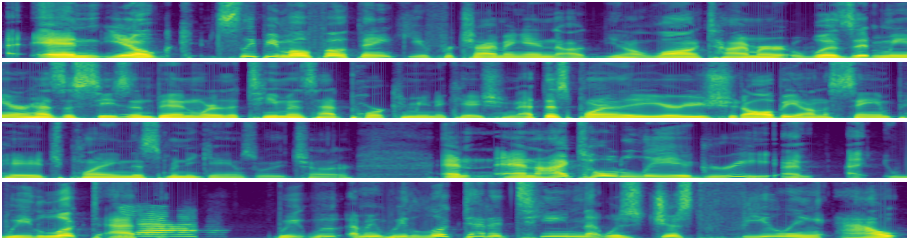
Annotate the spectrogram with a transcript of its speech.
and you know, Sleepy Mofo, thank you for chiming in. Uh, you know, long timer. Was it me, or has the season been where the team has had poor communication? At this point of the year, you should all be on the same page, playing this many games with each other and and I totally agree. I, I we looked at yeah. we, we I mean we looked at a team that was just feeling out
